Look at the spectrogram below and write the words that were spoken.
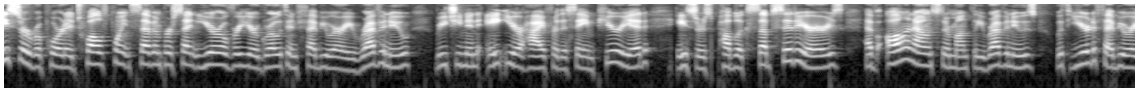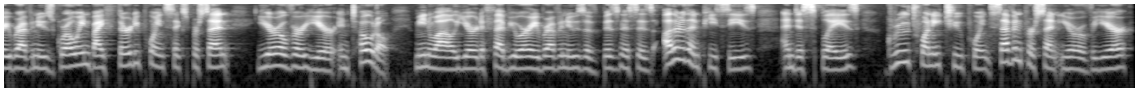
Acer reported 12.7% year over year growth in February revenue, reaching an eight year high for the same period. Acer's public subsidiaries have all announced their monthly revenues, with year to February revenues growing by 30.6% year over year in total. Meanwhile, year to February revenues of businesses other than PCs and displays grew 22.7% year over year,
